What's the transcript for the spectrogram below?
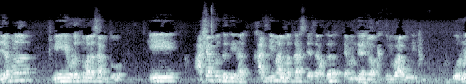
त्याच्यामुळं मी एवढंच तुम्हाला सांगतो की अशा पद्धतीनं खाजगी मालमत्ता असल्यासारखं त्या मंदिराच्या बाबतीत तुम्ही वागवली पूर्ण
